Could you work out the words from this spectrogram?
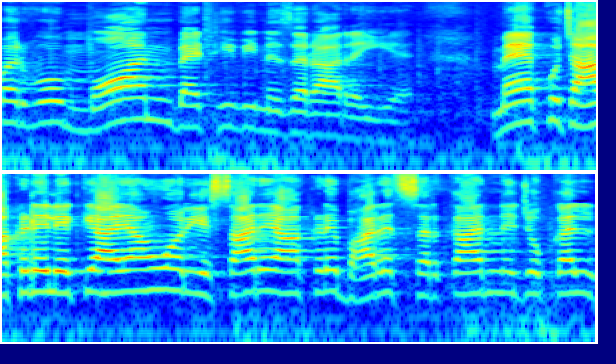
पर वो मौन बैठी हुई नज़र आ रही है। मैं कुछ आंकड़े लेके आया हूँ और ये सारे आंकड़े भारत सरकार ने जो कल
